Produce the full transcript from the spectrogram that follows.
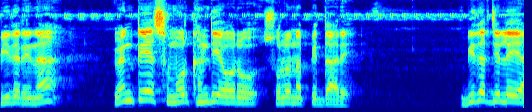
ಬೀದರಿನ ವೆಂಕಟೇಶ್ ಮೂರ್ಖಂಡಿ ಅವರು ಸೋಲನಪ್ಪಿದ್ದಾರೆ. ಬೀದರ್ ಜಿಲ್ಲೆಯ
